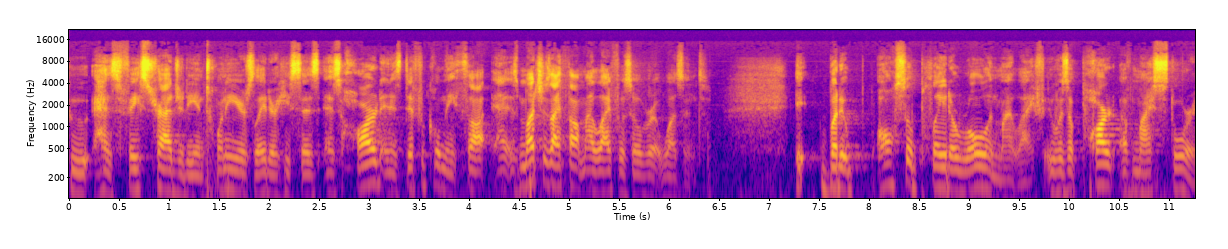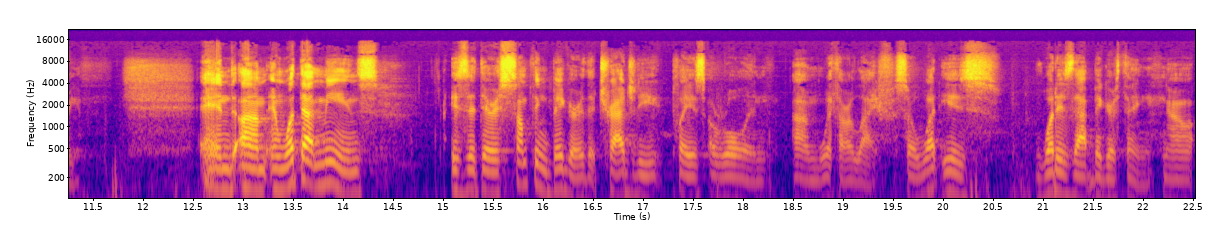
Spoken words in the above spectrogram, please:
who has faced tragedy, and 20 years later, he says, as hard and as difficult, and he thought, as much as I thought my life was over, it wasn't. It, but it also played a role in my life. It was a part of my story. And, um, and what that means is that there is something bigger that tragedy plays a role in um, with our life. So, what is, what is that bigger thing? Now,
